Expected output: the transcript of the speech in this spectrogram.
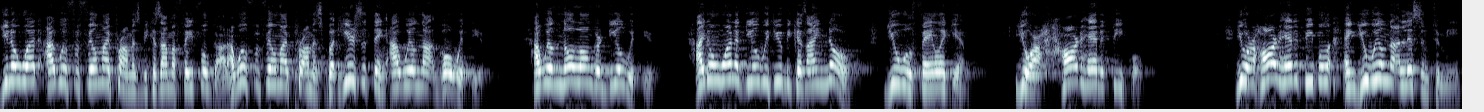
you know what? I will fulfill my promise because I'm a faithful God. I will fulfill my promise. But here's the thing. I will not go with you. I will no longer deal with you. I don't want to deal with you because I know you will fail again. You are hard-headed people. You are hard-headed people and you will not listen to me.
